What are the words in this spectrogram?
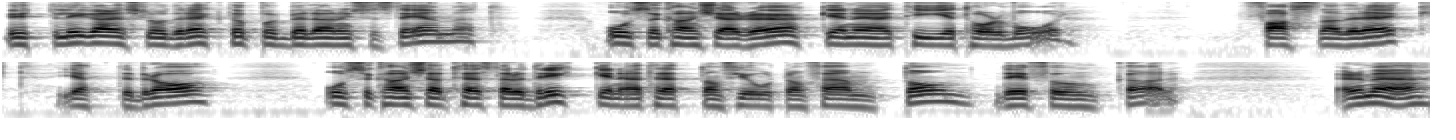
Ytterligare slår direkt upp på belöningssystemet. Och så kanske jag röker när jag är 10-12 år. Fastnar direkt, jättebra. Och så kanske jag testar att dricka när jag är 13, 14, 15. Det funkar. Är du med?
